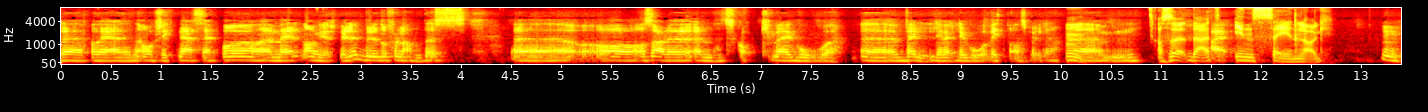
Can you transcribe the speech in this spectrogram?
der, på den oversikten jeg ser på. Mer enn angrepsspiller. Bruno Fernandes og, og, så er det en skokk med gode, uh, veldig veldig gode midtbanespillere. Mm. Um, altså, det er et nei. insane lag. Mm.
